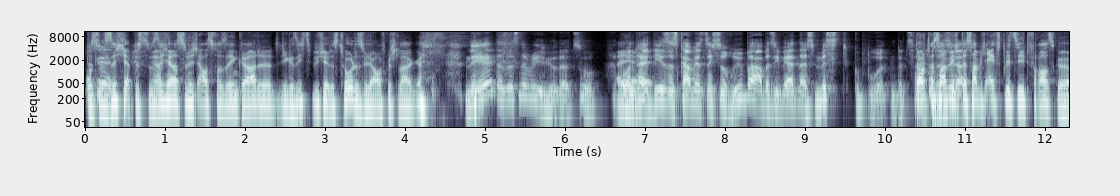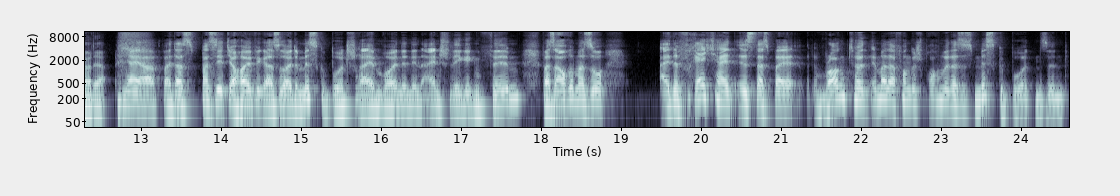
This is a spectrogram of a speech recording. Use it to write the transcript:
Bist okay. du, sicher, bist du ja. sicher, dass du nicht aus Versehen gerade die Gesichtsbücher des Todes wieder aufgeschlagen hast? Nee, das ist eine Review dazu. Ei, Und ei, halt ei. dieses kam jetzt nicht so rüber, aber sie werden als Mistgeburten bezeichnet. Doch, das, habe ich, ja, hab ich explizit vorausgehört, ja. Ja, ja, weil das passiert ja häufiger, dass Leute Missgeburt schreiben wollen in den einschlägigen Filmen. Was auch immer so eine Frechheit ist, dass bei Wrong Turn immer davon gesprochen wird, dass es Missgeburten sind.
